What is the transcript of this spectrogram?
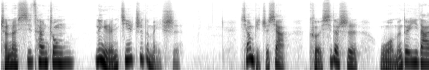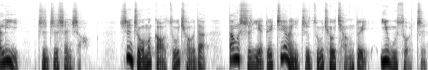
成了西餐中令人皆知的美食。相比之下，可惜的是，我们对意大利知之甚少，甚至我们搞足球的，当时也对这样一支足球强队一无所知，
